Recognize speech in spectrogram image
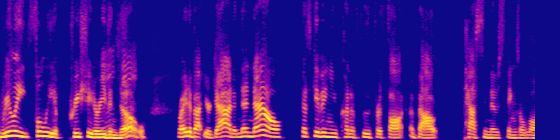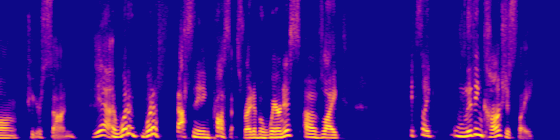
really fully appreciate or even mm-hmm. know, right, about your dad. And then now that's giving you kind of food for thought about passing those things along to your son. Yeah. And what a what a fascinating process, right? Of awareness of like it's like living consciously.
